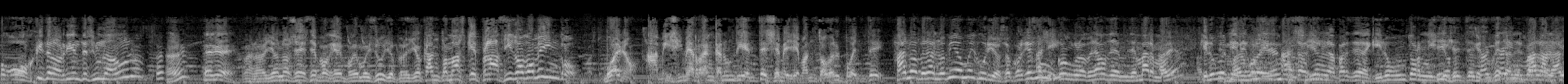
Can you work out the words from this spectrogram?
¿O os quitan los dientes uno a uno? ¿Eh? ¿De qué? Bueno, yo no sé este porque, porque es muy suyo, pero yo canto más que Plácido Domingo. Bueno, a mí si me arrancan un diente se me llevan todo el puente. Ah, no, verás, lo mío es muy curioso, porque es ¿Ah, un sí? conglomerado de, de mármol, ver, que luego ¿de tiene una sí? en la parte de aquí, luego un tornillo Sí, que sujeta en el paladar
